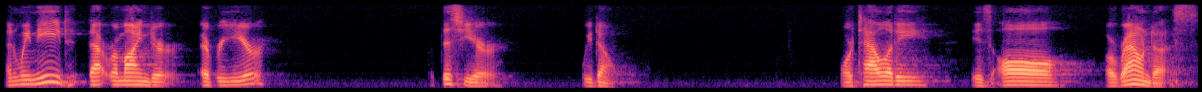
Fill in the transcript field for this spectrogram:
And we need that reminder every year. But this year, we don't. Mortality is all around us.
